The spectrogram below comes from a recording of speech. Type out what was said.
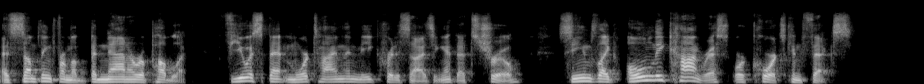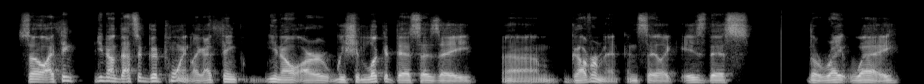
as something from a banana republic. Few have spent more time than me criticizing it. That's true. Seems like only Congress or courts can fix. So I think you know that's a good point. Like I think you know our we should look at this as a um, government and say like, is this the right way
